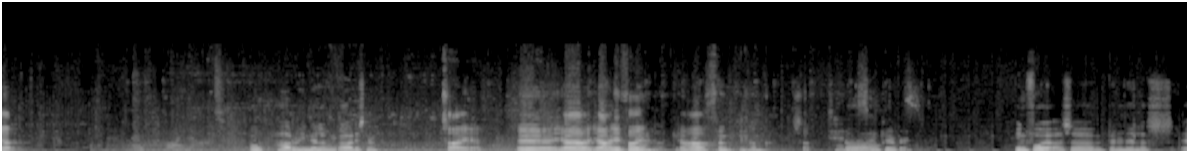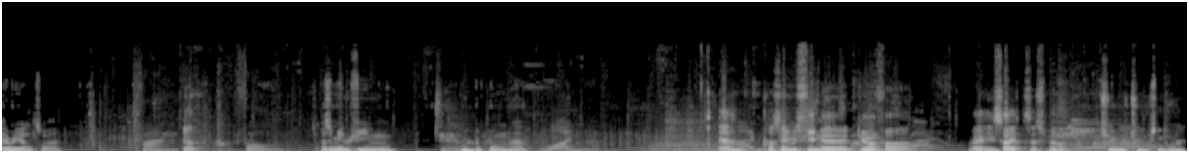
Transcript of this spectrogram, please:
Ja? Oh, har du hende, eller er hun gratis nu? så ja. Øh, jeg, jeg har lige fået en. Jeg har 15 kampe, så. Nå, oh, okay, okay. Hende får jeg, og så, hvad er den ellers? Ariel, tror jeg. Ja. Prøv at se min fine guldduplon her. Ja, prøv at se mit fine øh, dyr for at være helt sejt til spillet. 20.000 guld.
